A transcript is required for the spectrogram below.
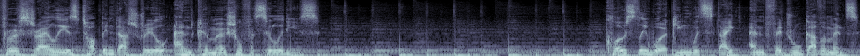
for Australia's top industrial and commercial facilities. Closely working with state and federal governments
